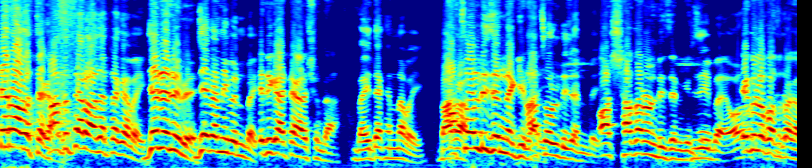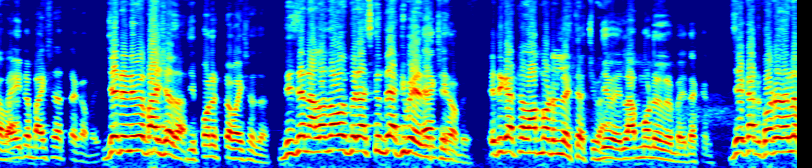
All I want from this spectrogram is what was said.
তেরো হাজার টাকা। মাত্র তেরো হাজার টাকা ভাই। যেটা নেবে? যেটা নিবেন ভাই। এদিকে একটা কালেকশন ভাই ভাই দেখেন না ভাই। আসল ডিজাইন নাকি ভাই? আচল ডিজাইন ভাই। অসাধারণ ডিজাইন কিন্তু। জি ভাই এগুলো কত টাকা ভাই? এটা বাইশ হাজার টাকা ভাই। যেটা নেবে বাইশ হাজার। জি পরেরটা বাইশ হাজার। ডিজাইন আলাদা হবে প্রাইস কিন্তু একই হবে। এদিকে একটা লাভ মডেল দেখতে চাচ্ছি ভাই। জি ভাই লাভ মডেলের ভাই দেখেন। যে কাঠ ঘরে থাকলে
